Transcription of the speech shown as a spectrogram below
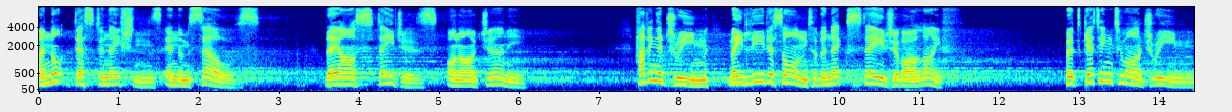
are not destinations in themselves, they are stages on our journey. Having a dream may lead us on to the next stage of our life, but getting to our dream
